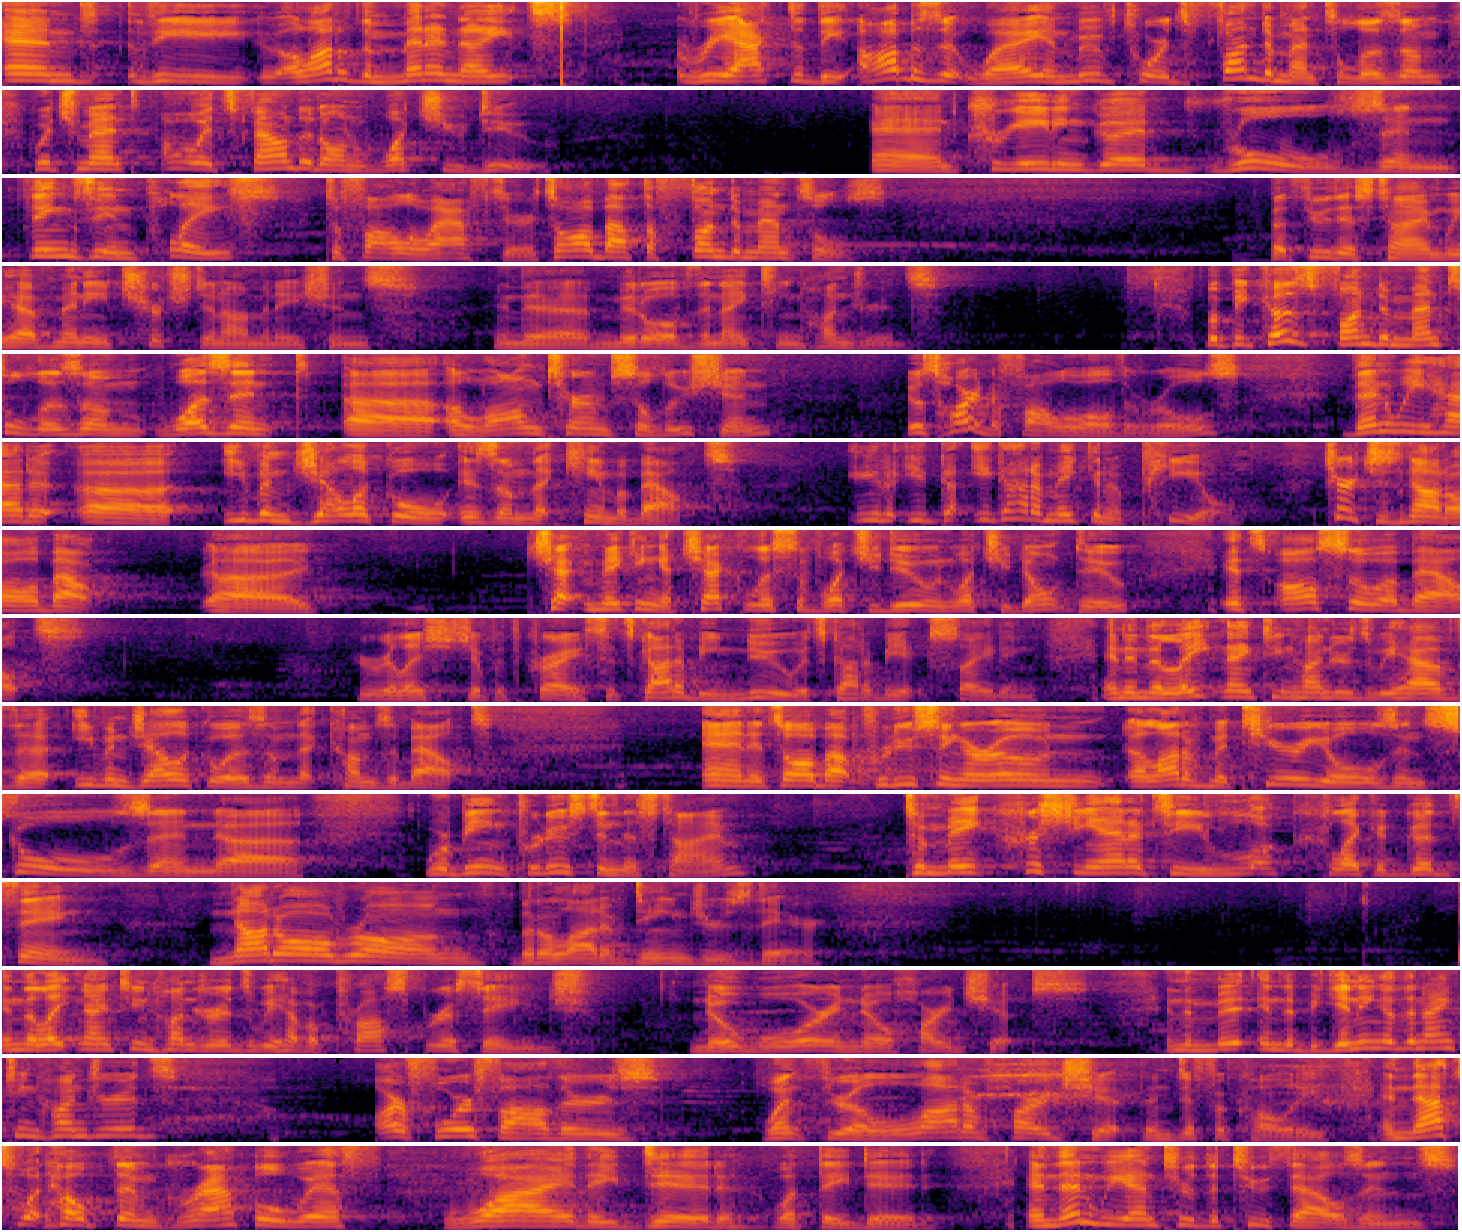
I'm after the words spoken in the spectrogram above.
and the, a lot of the Mennonites reacted the opposite way and moved towards fundamentalism, which meant, oh, it's founded on what you do and creating good rules and things in place to follow after. It's all about the fundamentals. But through this time, we have many church denominations in the middle of the 1900s. But because fundamentalism wasn't uh, a long term solution, it was hard to follow all the rules. Then we had uh, evangelicalism that came about. You, you, got, you got to make an appeal. Church is not all about uh, check, making a checklist of what you do and what you don't do, it's also about your relationship with Christ. It's got to be new, it's got to be exciting. And in the late 1900s, we have the evangelicalism that comes about. And it's all about producing our own, a lot of materials in schools, and uh, were being produced in this time to make Christianity look like a good thing. Not all wrong, but a lot of dangers there. In the late 1900s, we have a prosperous age, no war and no hardships. In the, in the beginning of the 1900s, our forefathers went through a lot of hardship and difficulty, and that's what helped them grapple with why they did what they did. And then we enter the 2000s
